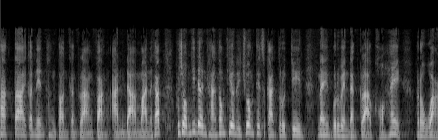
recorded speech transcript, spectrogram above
ภาคใต้ก็เน้นทางตอนกลางๆฝั่งอันดามันนะครับผู้ชมที่เดินทางท่องเที่ยวในช่วงเทศกาลตรุษจีน ในบริเวณดังกล่าวขอให้ระวัง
